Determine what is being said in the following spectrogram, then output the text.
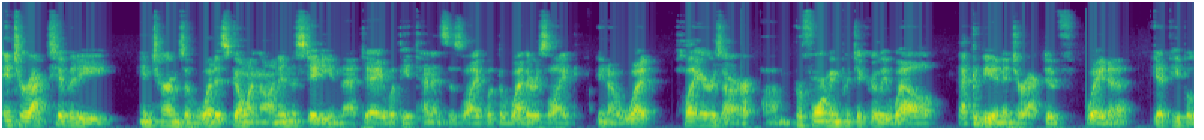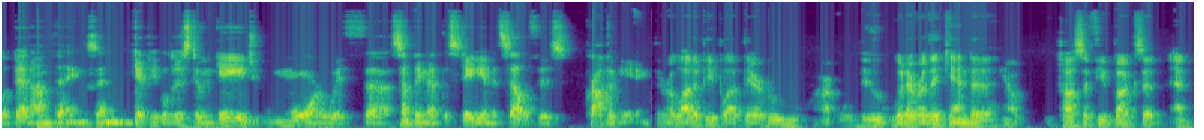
interactivity in terms of what is going on in the stadium that day, what the attendance is like, what the weather's like, you know, what players are um, performing particularly well. That could be an interactive way to get people to bet on things and get people to just to engage more with uh, something that the stadium itself is propagating. There are a lot of people out there who are, will do whatever they can to, you know, toss a few bucks at, at,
